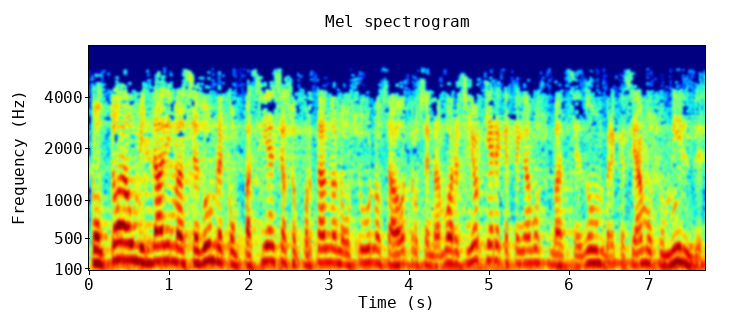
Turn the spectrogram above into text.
con toda humildad y mansedumbre, con paciencia, soportándonos unos a otros en amor. El Señor quiere que tengamos mansedumbre, que seamos humildes,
